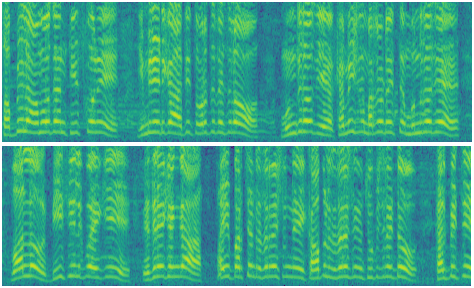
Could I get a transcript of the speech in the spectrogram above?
సభ్యుల ఆమోదాన్ని తీసుకొని ఇమీడియట్గా అతి త్వరిత దశలో ముందు రోజు కమిషన్ మరొకటి ముందు రోజే వాళ్ళు బీసీలకి వ్యతిరేకంగా ఫైవ్ పర్సెంట్ రిజర్వేషన్ కాపులు రిజర్వేషన్ చూపించినట్టు కల్పించి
